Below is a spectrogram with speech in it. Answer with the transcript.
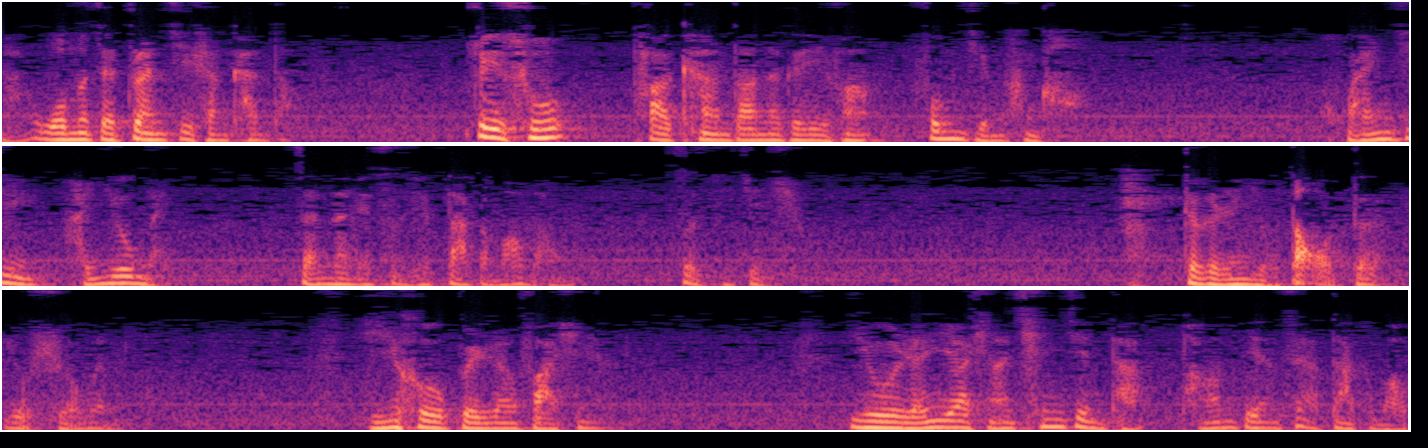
啊，我们在传记上看到，最初他看到那个地方风景很好，环境很优美，在那里自己搭个茅棚，自己进修。这个人有道德、有学问，以后被人发现，有人要想亲近他，旁边再搭个茅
